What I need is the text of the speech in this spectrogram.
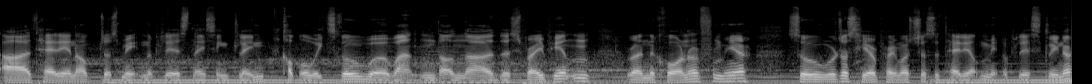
uh, tidying up, just making the place nice and clean. A couple of weeks ago we went and done uh, the spray painting around the corner from here. So we're just here pretty much just to tidy up and make the place cleaner.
